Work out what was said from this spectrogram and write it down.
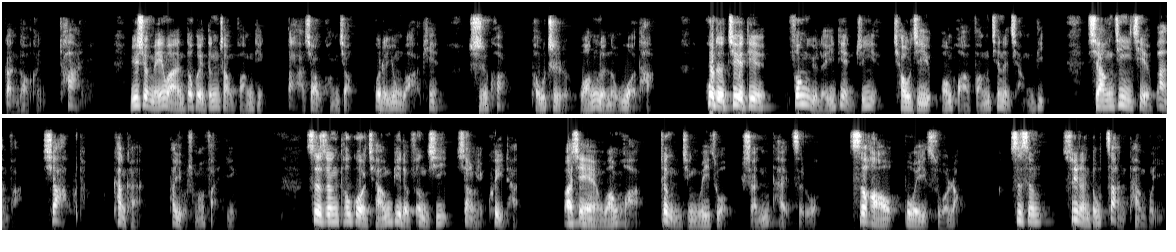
感到很诧异，于是每晚都会登上房顶大笑狂叫，或者用瓦片、石块投掷王伦的卧榻，或者借电风雨雷电之夜敲击王华房间的墙壁，想尽一切办法吓唬他，看看他有什么反应。四僧透过墙壁的缝隙向里窥探，发现王华正襟危坐，神态自若，丝毫不为所扰。四僧虽然都赞叹不已，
